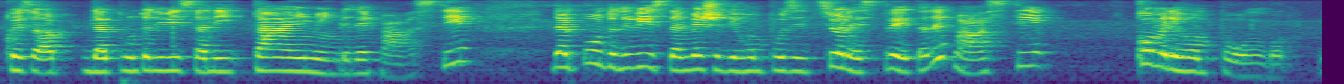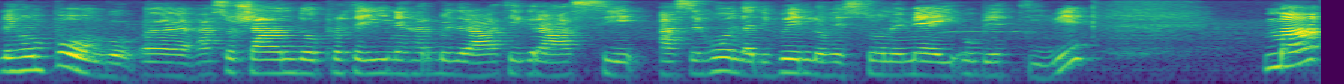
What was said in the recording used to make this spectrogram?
questo dal punto di vista di timing dei pasti, dal punto di vista invece di composizione stretta dei pasti, come li compongo? Li compongo eh, associando proteine, carboidrati, grassi a seconda di quello che sono i miei obiettivi ma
